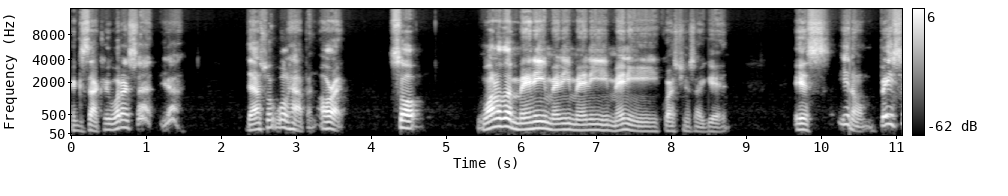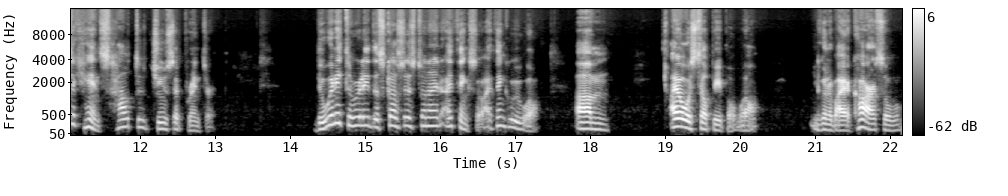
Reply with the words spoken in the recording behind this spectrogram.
Exactly what I said. Yeah. That's what will happen. All right. So, one of the many, many, many, many questions I get is, you know, basic hints how to choose a printer. Do we need to really discuss this tonight? I think so. I think we will. Um, I always tell people, well, you're going to buy a car. So,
